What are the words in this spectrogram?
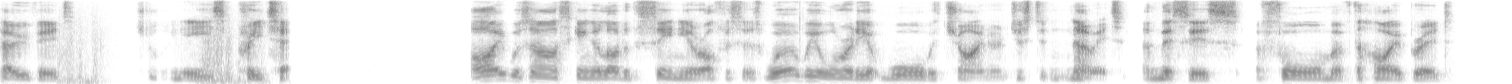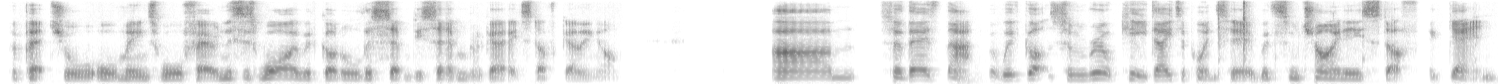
COVID Chinese pretext, I was asking a lot of the senior officers, were we already at war with China and just didn't know it? And this is a form of the hybrid perpetual all means warfare. And this is why we've got all this 77 Brigade stuff going on. Um, so there's that. But we've got some real key data points here with some Chinese stuff again.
